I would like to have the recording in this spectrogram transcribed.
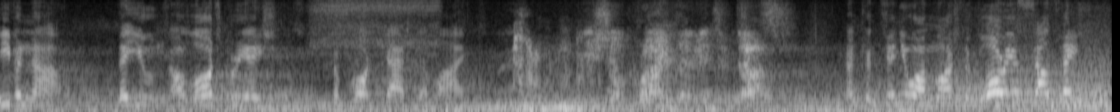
Even now, they use our Lord's creations to broadcast their lies We shall grind them into dust. and continue our march to glorious salvation.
